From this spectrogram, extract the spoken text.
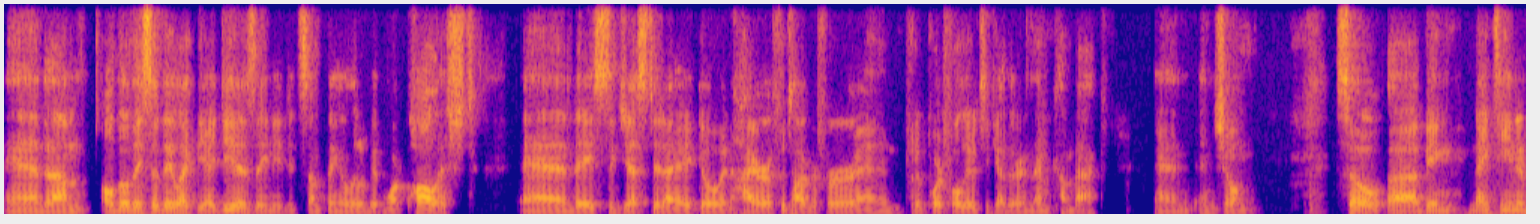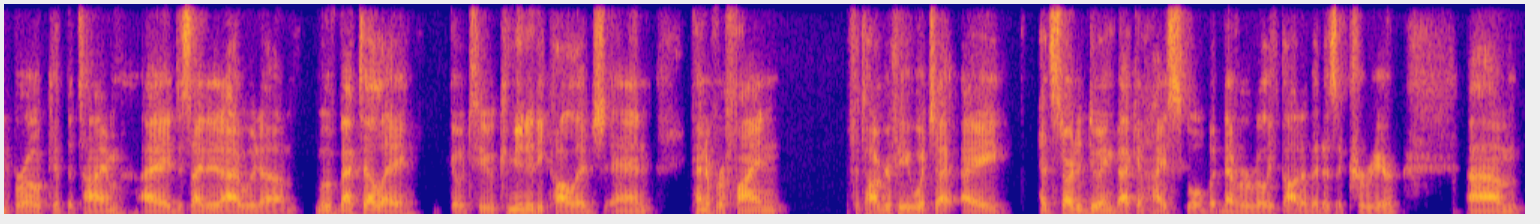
And um, although they said they liked the ideas, they needed something a little bit more polished. And they suggested I go and hire a photographer and put a portfolio together and then come back and, and show them. So, uh, being 19 and broke at the time, I decided I would um, move back to LA, go to community college, and kind of refine photography, which I, I had started doing back in high school, but never really thought of it as a career. Um,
